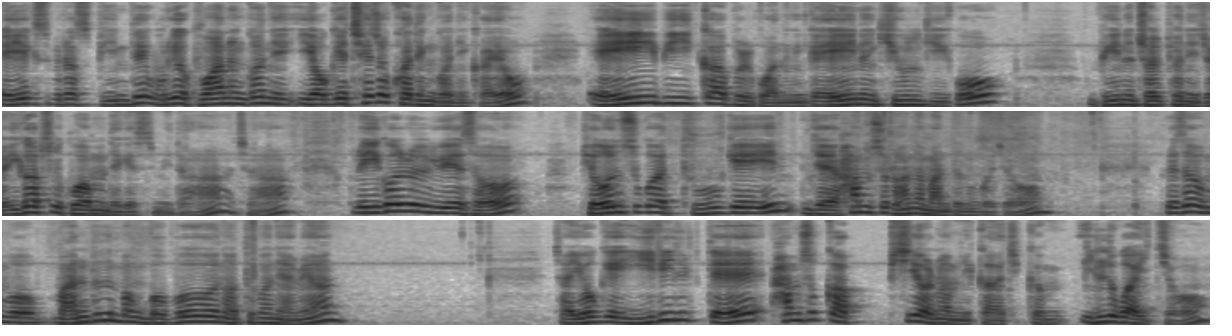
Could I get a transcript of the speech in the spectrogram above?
ax 플러스 b인데 우리가 구하는 건 여기에 최적화된 거니까요. a, b 값을 구하는 그러니까 a는 기울기고 b는 절편이죠. 이 값을 구하면 되겠습니다. 자, 그리고 이걸 위해서 변수가 두 개인 이제 함수를 하나 만드는 거죠. 그래서 뭐 만드는 방법은 어떻게 하냐면 자, 요게 1일 때 함수 값이 얼마입니까? 지금 1루가 있죠.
